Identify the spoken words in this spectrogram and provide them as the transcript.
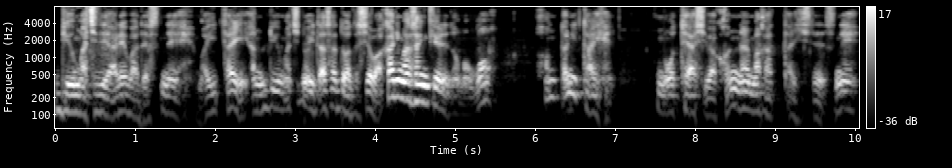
リウマチであればですね、まあ、痛いあのリウマチの痛さと私は分かりませんけれどももう本当に大変。もう手足はこんなに曲がったりしてですね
